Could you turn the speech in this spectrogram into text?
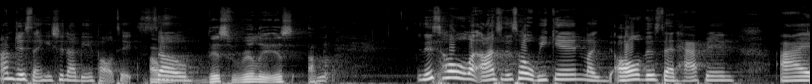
I'm just saying he should not be in politics. Um, so I'm- this really is. I'm not. this whole like honestly this whole weekend like all this that happened i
